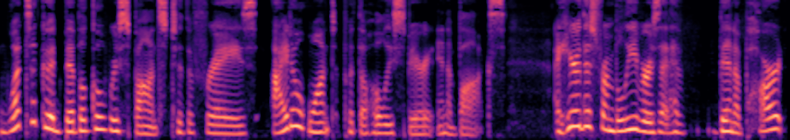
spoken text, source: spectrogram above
What's a good biblical response to the phrase, I don't want to put the Holy Spirit in a box? I hear this from believers that have been a part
